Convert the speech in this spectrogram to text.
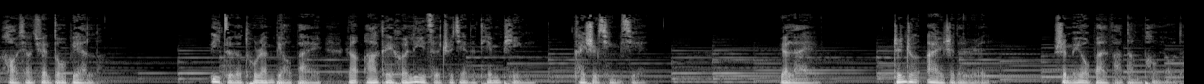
好像全都变了。栗子的突然表白，让阿 K 和栗子之间的天平开始倾斜。原来，真正爱着的人是没有办法当朋友的，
